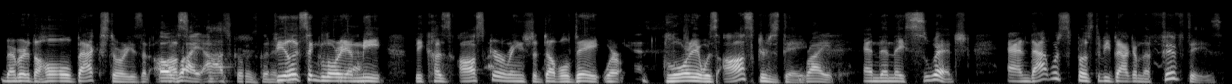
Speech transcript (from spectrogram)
Remember the whole backstory is that Oh, Oscar, right. Oscar was going to. Felix and Gloria yeah. meet because Oscar arranged a double date where Gloria was Oscar's date, Right. and then they switched, and that was supposed to be back in the fifties,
